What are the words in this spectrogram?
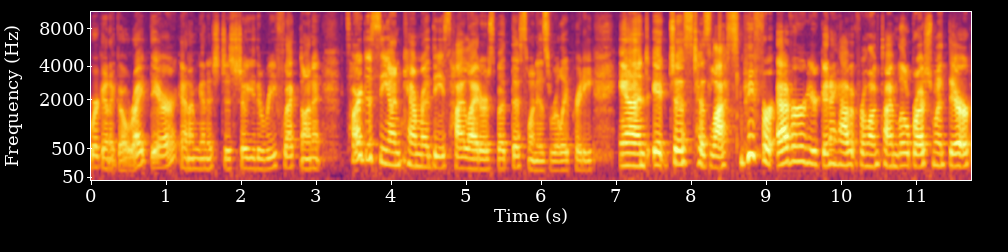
we're going to go right there and i'm going to just show you the reflect on it. It's hard to see on camera these highlighters but this one is really pretty. And it just has lasted me forever. You're going to have it for a long time. Little brush went there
